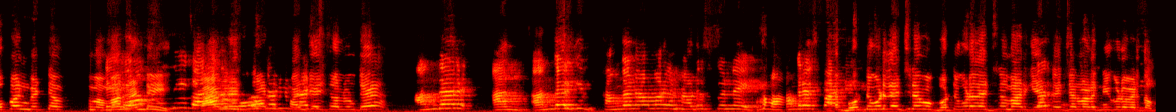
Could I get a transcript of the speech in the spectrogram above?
ఓపెన్ పెట్టామమ్మా రండి. కాంగ్రెస్ పార్టీ పనిచేసిన వాళ్ళు ఉంటే అందరు అందరికి కంగనామాలు నడుస్తున్నాయి. కాంగ్రెస్ పార్టీ బొట్టు కూడా తెచ్చినాము బొట్టు కూడా తెచ్చినాం వాడికి ఏం టెన్షన్ వాడక నీకు కూడా పెడతాం.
